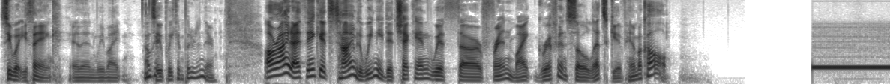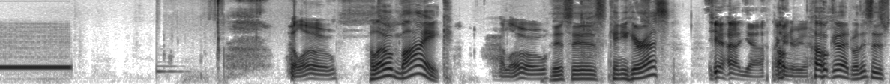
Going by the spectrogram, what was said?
see what you think, and then we might see if we can put it in there. All right, I think it's time that we need to check in with our friend Mike Griffin. So let's give him a call. Hello. Hello, Mike. Hello. This is. Can you hear us? Yeah, yeah, I oh, can hear you. Oh, good. Well, this is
